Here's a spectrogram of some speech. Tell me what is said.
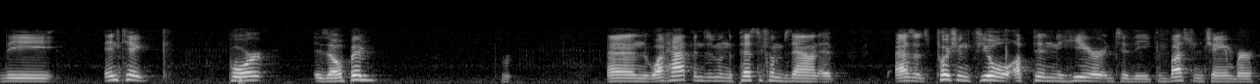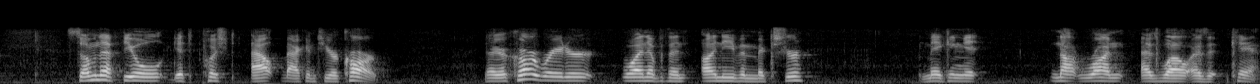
the intake port is open. And what happens is when the piston comes down, it as it's pushing fuel up in here into the combustion chamber, some of that fuel gets pushed out back into your carb. Now your carburetor will end up with an uneven mixture, making it not run as well as it can.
